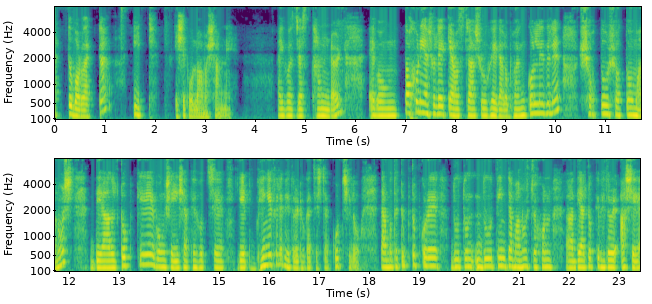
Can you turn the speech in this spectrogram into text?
এত বড় একটা ইট এসে পড়ল আমার সামনে। আই ওয়াজ জাস্ট থান্ডার্ড এবং তখনই আসলে ক্যাওসটা শুরু হয়ে গেল ভয়ঙ্কর লেভেলের শত শত মানুষ দেয়াল টপকে এবং সেই সাথে হচ্ছে গেট ভেঙে ফেলে ভেতরে ঢোকার চেষ্টা করছিল। তার মধ্যে টুপটুপ টুপ করে দু দু, তিনটা মানুষ যখন দেয়াল টপকে ভেতরে আসে,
